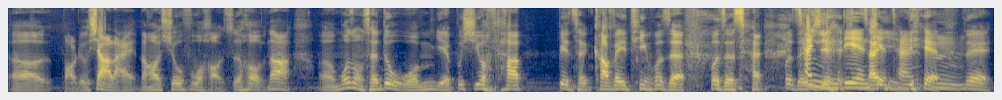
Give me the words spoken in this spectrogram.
呃保留下来，然后修复好之后，那呃某种程度我们也不希望它。变成咖啡厅或者 或者餐 或者一些餐饮店，餐饮店，嗯、对，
